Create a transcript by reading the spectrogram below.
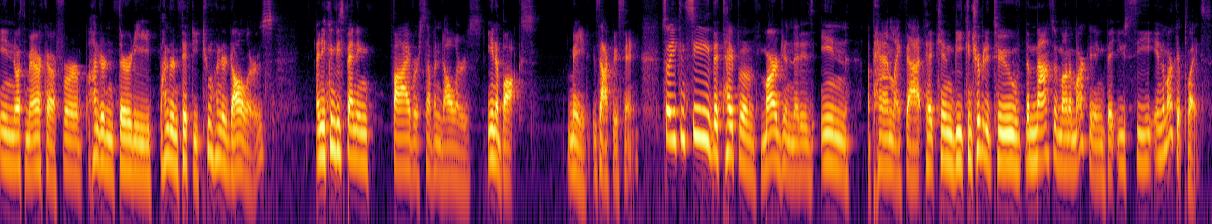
in North America for 130, 150, 200 dollars, and you can be spending five or seven dollars in a box made exactly the same. So you can see the type of margin that is in a pan like that that can be contributed to the massive amount of marketing that you see in the marketplace.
